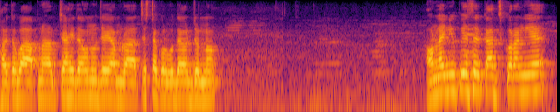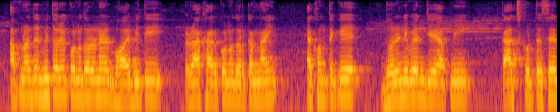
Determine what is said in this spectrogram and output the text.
হয়তোবা আপনার চাহিদা অনুযায়ী আমরা চেষ্টা করব দেওয়ার জন্য। অনলাইন ইউপিএসের কাজ করা নিয়ে আপনাদের ভিতরে কোনো ধরনের ভয়ভীতি রাখার কোনো দরকার নাই। এখন থেকে ধরে নেবেন যে আপনি কাজ করতেছেন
